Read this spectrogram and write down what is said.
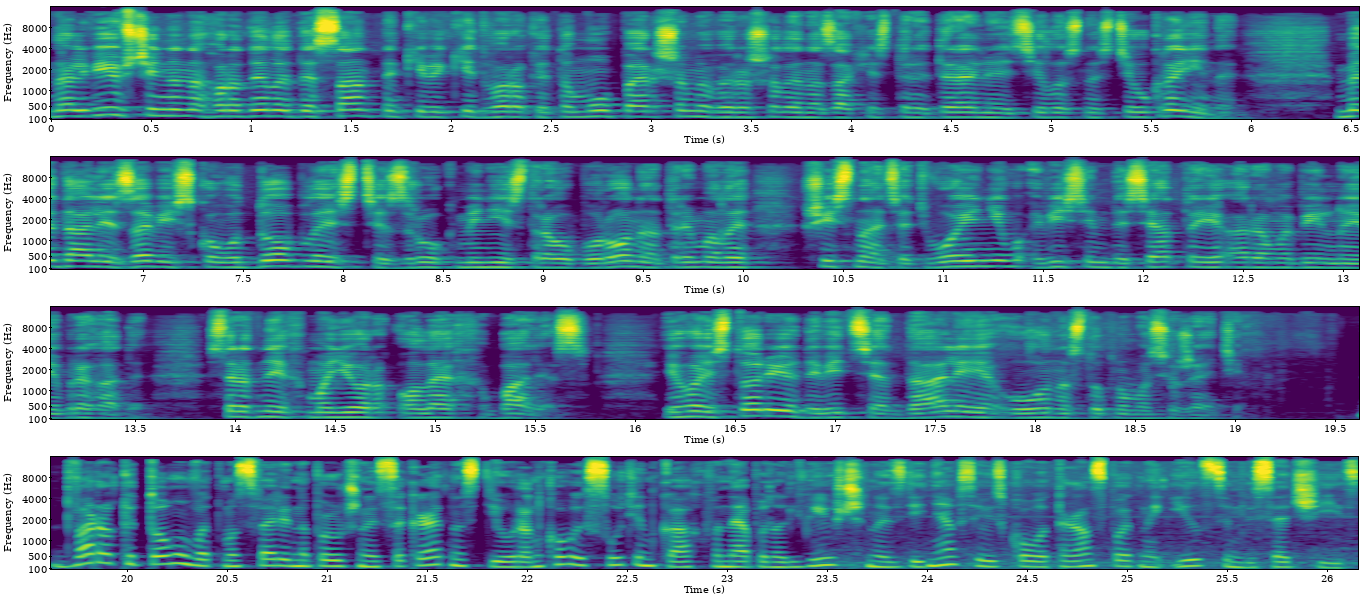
На Львівщині нагородили десантників, які два роки тому першими вирушили на захист територіальної цілісності України. Медалі за військову доблесть з рук міністра оборони отримали 16 воїнів 80-ї аеромобільної бригади. Серед них майор Олег Баляс. Його історію дивіться далі у наступному сюжеті. Два роки тому в атмосфері напруженої секретності у ранкових сутінках в небо над Львівщиною здійнявся військово-транспортний Іл-76.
